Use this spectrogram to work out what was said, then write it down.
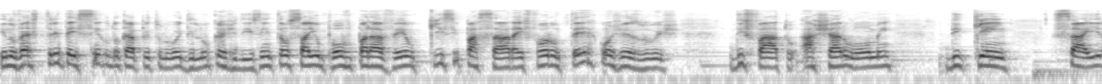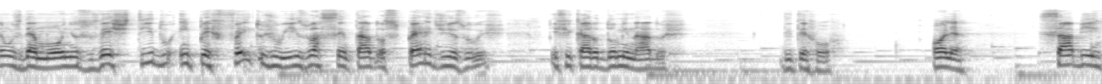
E no verso 35 do capítulo 8 de Lucas diz: Então saiu o povo para ver o que se passara e foram ter com Jesus. De fato, acharam o homem de quem saíram os demônios vestido em perfeito juízo, assentado aos pés de Jesus e ficaram dominados de terror. Olha, sabe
